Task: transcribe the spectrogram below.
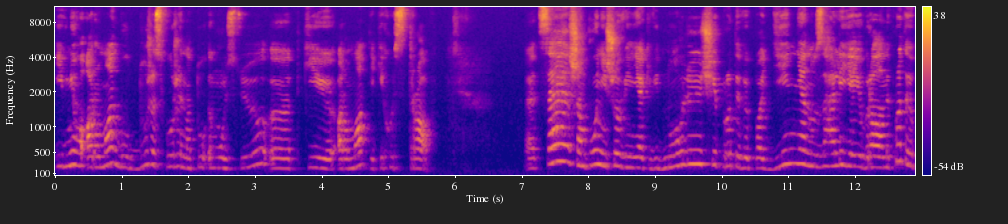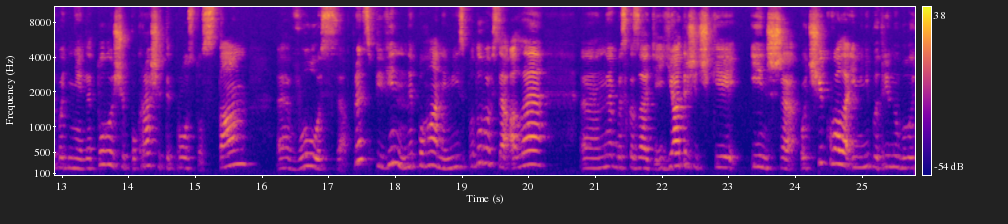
І в нього аромат був дуже схожий на ту емульсію, е, такий аромат якихось трав. Е, Це шампунь йшов він як відновлюючий проти випадіння. Ну, взагалі я її брала не проти випадіння, а для того, щоб покращити просто стан е, волосся. В принципі, він непоганий, мені сподобався, але, ну як би сказати, я трішечки інше очікувала, і мені потрібно було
